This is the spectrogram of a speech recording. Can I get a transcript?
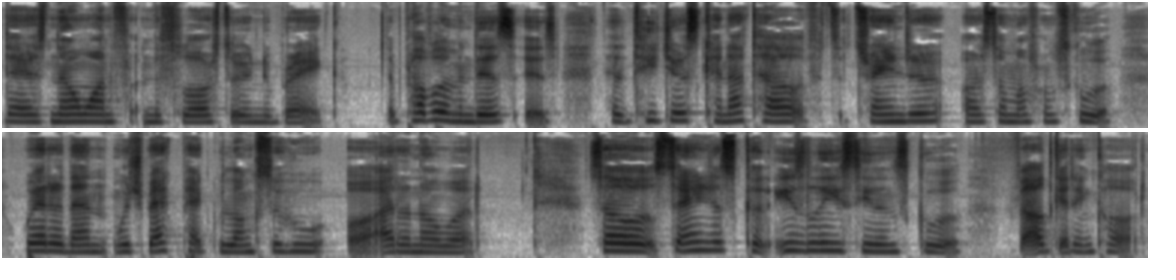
there is no one on the floors during the break. The problem in this is that the teachers cannot tell if it's a stranger or someone from school, whether then which backpack belongs to who or I don't know what. So strangers could easily steal in school without getting caught.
